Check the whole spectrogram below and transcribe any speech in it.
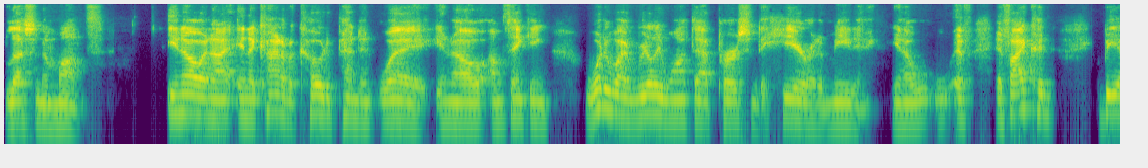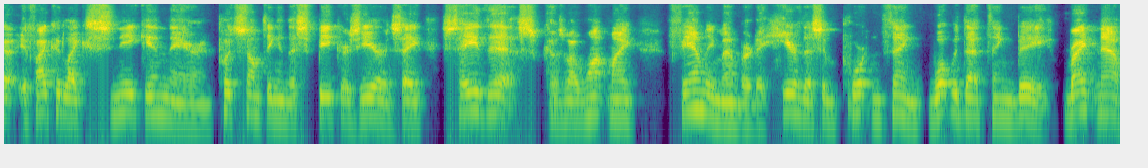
less than a month. You know, and I, in a kind of a codependent way, you know, I'm thinking, what do I really want that person to hear at a meeting? You know, if if I could be a, if I could like sneak in there and put something in the speaker's ear and say, say this, because I want my family member to hear this important thing, what would that thing be? Right now,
